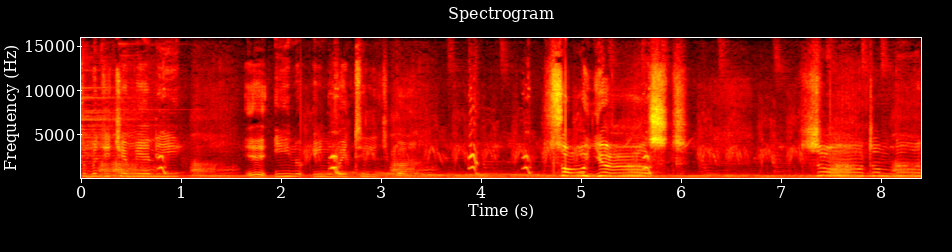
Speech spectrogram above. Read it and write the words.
To będziecie mieli e, in, inwejty liczbę. Co jest? Co tam było?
